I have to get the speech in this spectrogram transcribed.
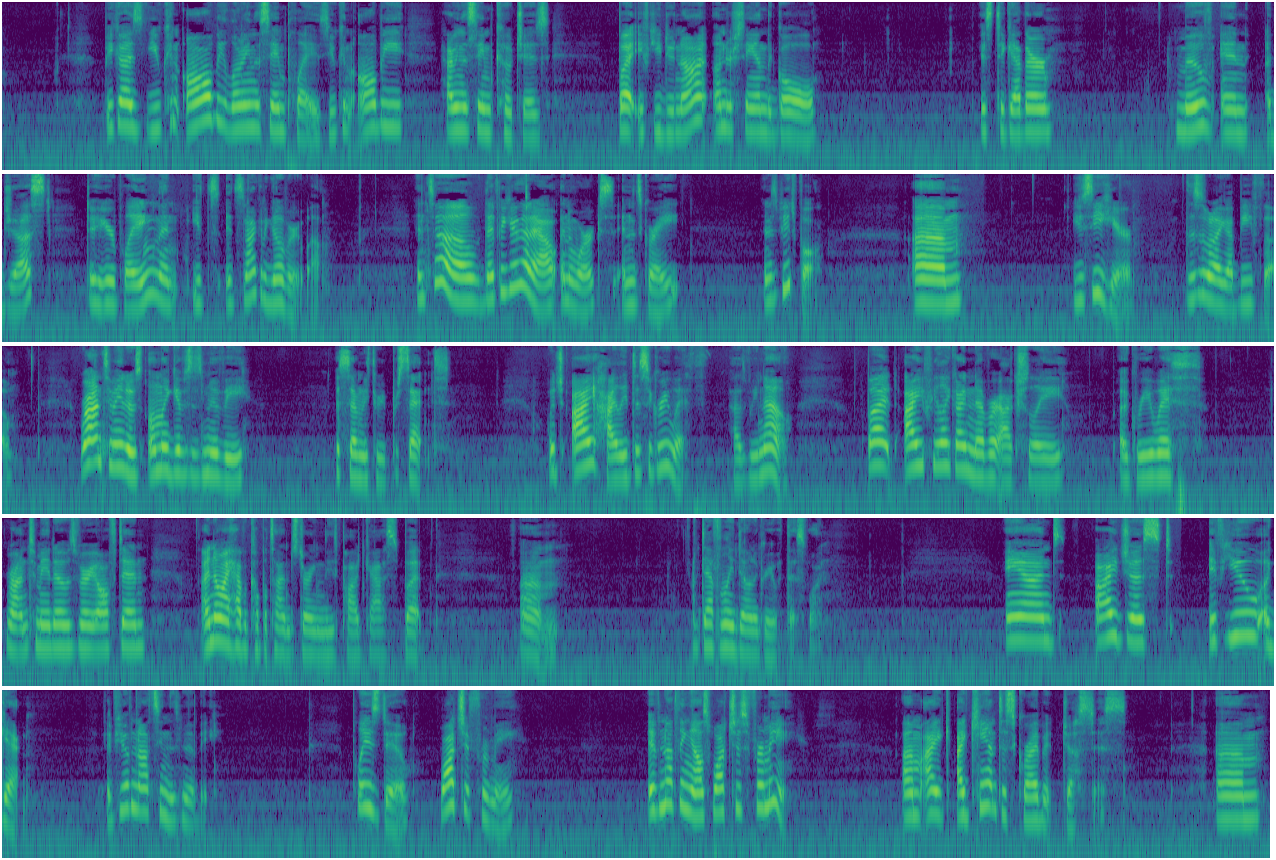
Because you can all be learning the same plays, you can all be having the same coaches, but if you do not understand the goal is together move and adjust, to who you're playing, then it's it's not going to go very well. And so they figure that out, and it works, and it's great, and it's beautiful. Um, you see here, this is what I got beef though. Rotten Tomatoes only gives this movie a 73%, which I highly disagree with, as we know. But I feel like I never actually agree with Rotten Tomatoes very often. I know I have a couple times during these podcasts, but um, definitely don't agree with this one. And I just, if you, again, if you have not seen this movie, please do. Watch it for me. If nothing else, watch this for me. Um, I, I can't describe it justice. Um,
